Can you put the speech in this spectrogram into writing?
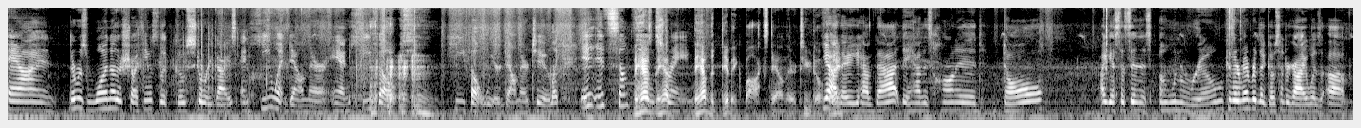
And there was one other show, I think it was the Ghost Story guys, and he went down there and he felt he felt weird down there too. Like, it, it's something They have they have strange. they have the Dybbuk box down there too, don't they? Yeah, they? they have that. They have this haunted doll. I guess that's in its own room. Because I remember the Ghost Hunter guy was, um,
